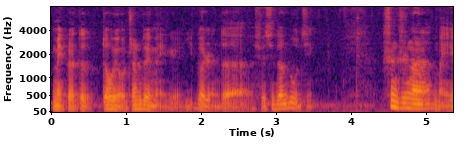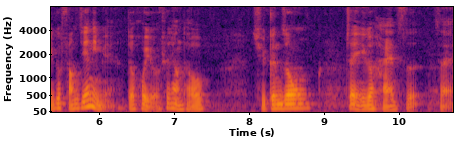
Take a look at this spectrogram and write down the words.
每个都都有针对每个一个人的学习的路径，甚至呢，每一个房间里面都会有摄像头去跟踪这一个孩子。在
